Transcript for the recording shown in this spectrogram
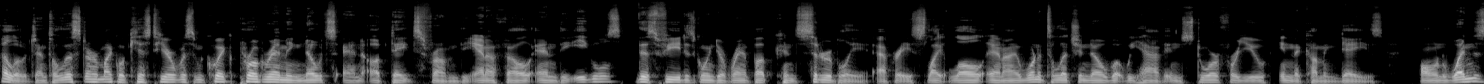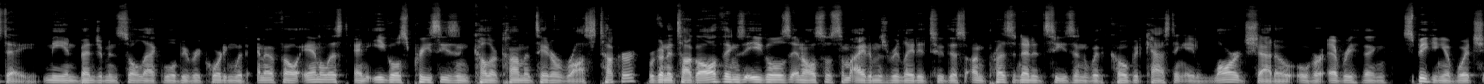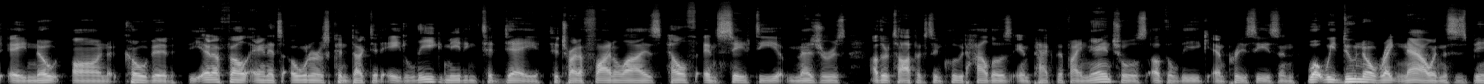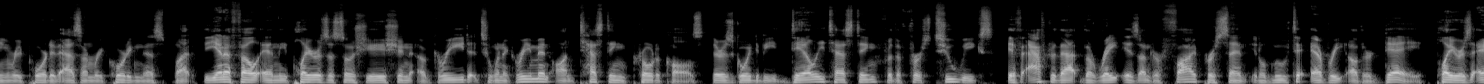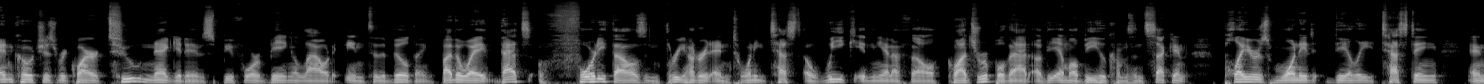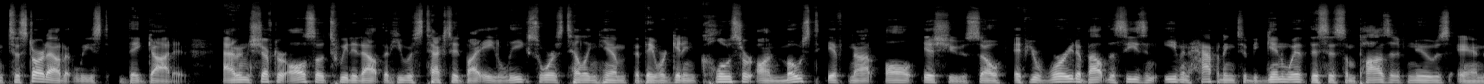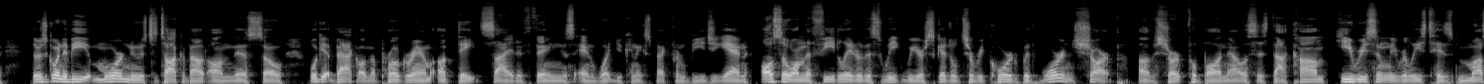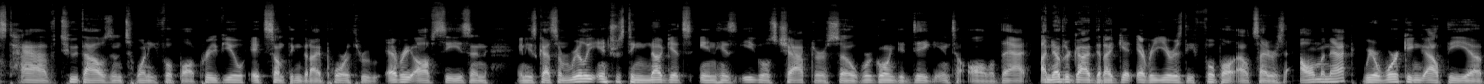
Hello, gentle listener. Michael Kist here with some quick programming notes and updates from the NFL and the Eagles. This feed is going to ramp up considerably after a slight lull, and I wanted to let you know what we have in store for you in the coming days. On Wednesday, me and Benjamin Solak will be recording with NFL analyst and Eagles preseason color commentator Ross Tucker. We're going to talk all things Eagles and also some items related to this unprecedented season with COVID casting a large shadow over everything. Speaking of which, a note on COVID the NFL and its owners conducted a league meeting today to try to finalize health and safety measures. Other topics include how those impact the financials of the league and preseason. What we do know right now and this is being reported as I'm recording this, but the NFL and the Players Association agreed to an agreement on testing protocols. There is going to be daily testing for the first two weeks. If after that the rate is under 5%, it'll move to every other day. Players and coaches require two negatives before being allowed into the building. By the way, that's 40,320 tests a week in the NFL, quadruple that of the MLB, who comes in second. Players wanted daily testing. And to start out, at least, they got it. Adam Schefter also tweeted out that he was texted by a league source telling him that they were getting closer on most, if not all, issues. So if you're worried about the season even happening to begin with, this is some positive news and there's going to be more news to talk about on this, so we'll get back on the program update side of things and what you can expect from BGN. Also on the feed later this week, we are scheduled to record with Warren Sharp of sharpfootballanalysis.com. He recently released his must-have 2020 football preview. It's something that I pour through every offseason and he's got some really interesting nuggets in his Eagles chapter. So we're going to dig into all of that. Another guide that I get every year is the Football Outsiders Almanac. We're working out the uh,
